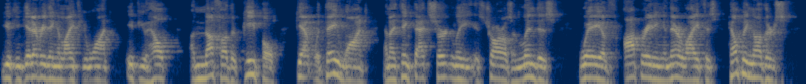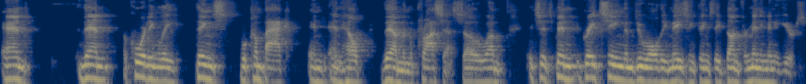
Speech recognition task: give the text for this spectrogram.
you can get everything in life you want if you help enough other people get what they want. And I think that certainly is Charles and Linda's way of operating in their life is helping others and then accordingly things will come back and, and help them in the process. So um, it's it's been great seeing them do all the amazing things they've done for many many years.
